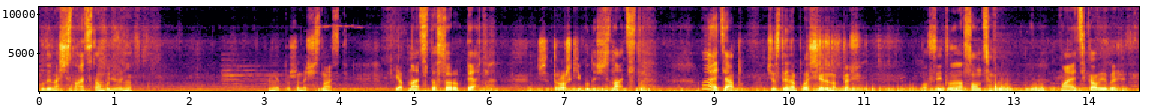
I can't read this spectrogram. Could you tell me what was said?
Година 16 там буде вже, ні? Ні, то що на 16. 15.45. Ще трошки буде 16. А і ця частина площиринок теж освітлена сонцем. Має цікавий вигляд.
